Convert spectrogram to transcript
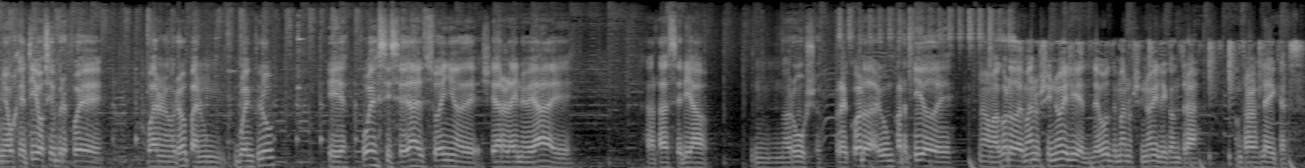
Mi objetivo siempre fue jugar en Europa, en un buen club. Y después, si se da el sueño de llegar a la NBA, eh, la verdad sería un orgullo. ¿Recuerda algún partido de.? No, me acuerdo de Manu Ginobili, el debut de Manu Ginobili contra, contra los Lakers.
